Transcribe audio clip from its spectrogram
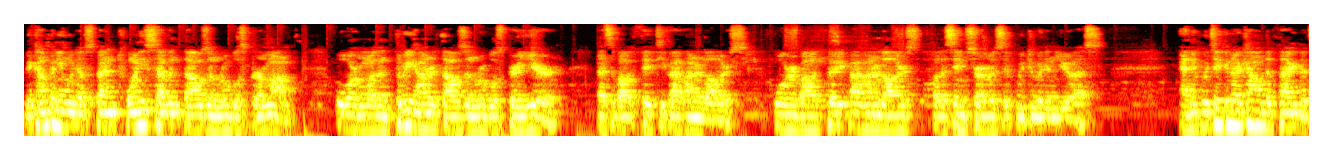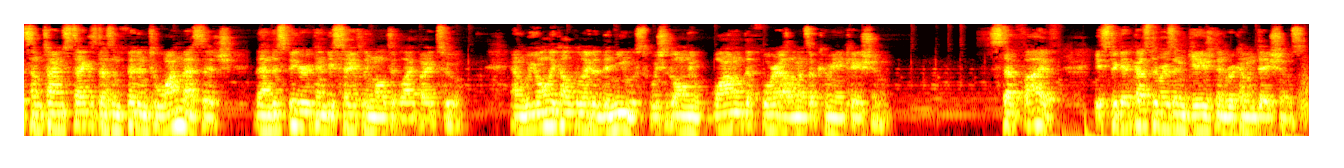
the company would have spent 27,000 rubles per month, or more than 300,000 rubles per year. That's about $5,500, or about $3,500 for the same service if we do it in the US. And if we take into account the fact that sometimes text doesn't fit into one message, then this figure can be safely multiplied by two. And we only calculated the news, which is only one of the four elements of communication. Step 5 is to get customers engaged in recommendations.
